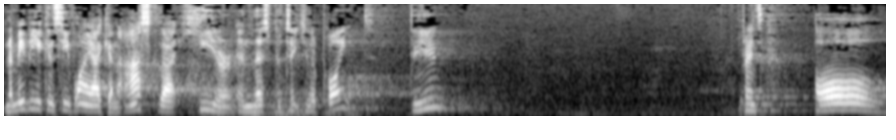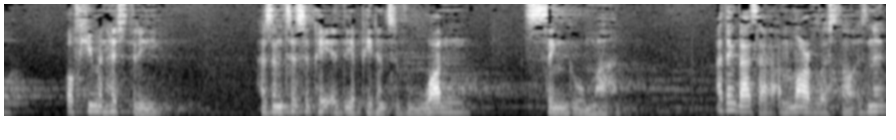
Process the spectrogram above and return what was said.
Now maybe you can see why I can ask that here in this particular point. Do you? Friends, all of human history has anticipated the appearance of one single man. I think that's a, a marvelous thought, isn't it?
